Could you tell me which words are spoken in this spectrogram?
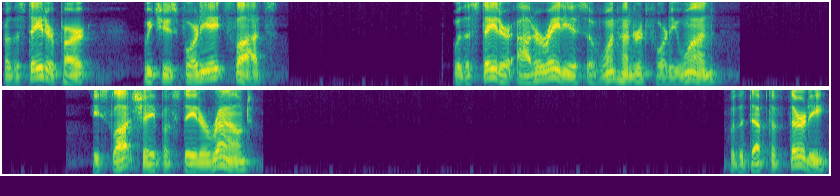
For the stator part, we choose 48 slots with a stator outer radius of 141, a slot shape of stator round with a depth of 30,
